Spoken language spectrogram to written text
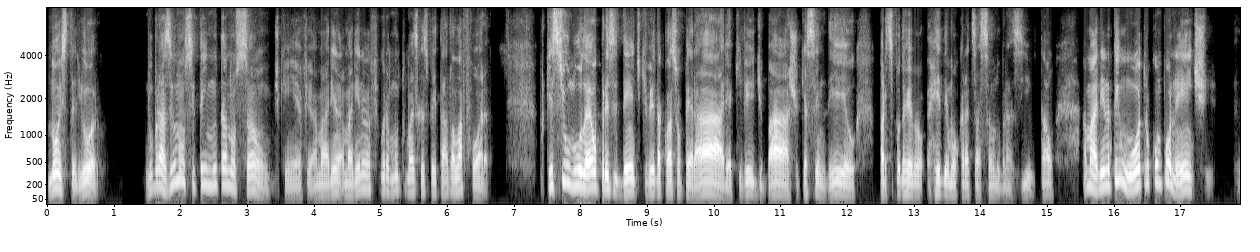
no exterior. No Brasil não se tem muita noção de quem é a Marina. A Marina é uma figura muito mais respeitada lá fora. Porque se o Lula é o presidente que veio da classe operária, que veio de baixo, que ascendeu, participou da redemocratização do Brasil e tal, a Marina tem um outro componente é,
